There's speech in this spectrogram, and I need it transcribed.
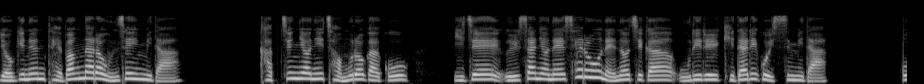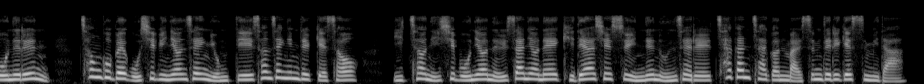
여기는 대박나라 운세입니다. 갑진년이 저물어가고 이제 을사년의 새로운 에너지가 우리를 기다리고 있습니다. 오늘은 1952년생 용띠 선생님들께서 2025년 을사년에 기대하실 수 있는 운세를 차근차근 말씀드리겠습니다.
